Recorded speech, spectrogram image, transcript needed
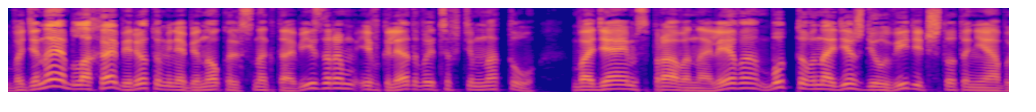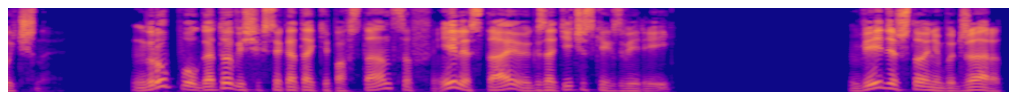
Водяная блоха берет у меня бинокль с ноктовизором и вглядывается в темноту, водя им справа налево, будто в надежде увидеть что-то необычное. Группу готовящихся к атаке повстанцев или стаю экзотических зверей. «Видишь что-нибудь, Джаред?»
